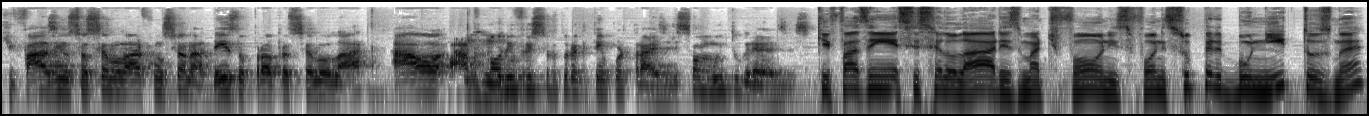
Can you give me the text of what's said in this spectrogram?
que fazem o seu celular funcionar, desde o próprio celular a, a uhum. toda a infraestrutura que tem por trás. Eles são muito grandes. Que fazem esses celulares, smartphones, fones super bonitos, né?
